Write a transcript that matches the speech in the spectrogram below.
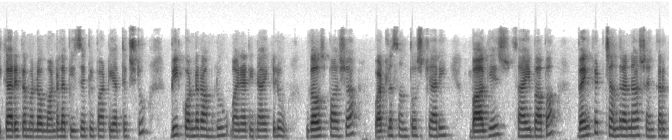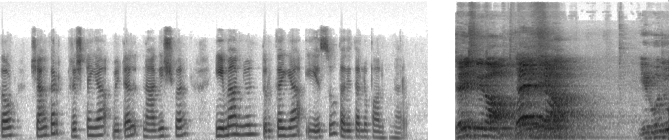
ఈ కార్యక్రమంలో మండల బీజేపీ పార్టీ అధ్యక్షుడు బి. కొండరాములు మైనార్టీ నాయకులు గౌస్ పాషా వడ్ల సంతోష్ చారి బాగేష్ సాయిబాబా వెంకట్ చంద్రన్న శంకర్ గౌడ్ శంకర్ కృష్ణయ్య విఠల్ నాగేశ్వర్ ఇమాన్యుల్ దుర్గయ్య యేసు తదితరులు పాల్గొన్నారు. జై శ్రీరామ్! జై శ్రీరామ్ ఈరోజు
